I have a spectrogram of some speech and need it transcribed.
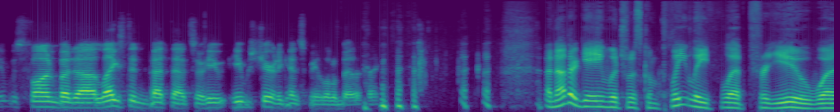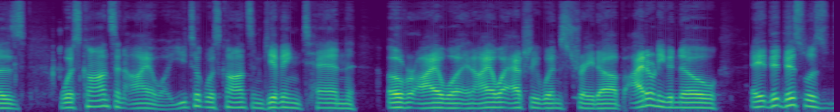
it was fun, but uh, Legs didn't bet that, so he he was cheering against me a little bit. I think. Another game which was completely flipped for you was Wisconsin Iowa. You took Wisconsin giving ten over Iowa, and Iowa actually wins straight up. I don't even know. It, this was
